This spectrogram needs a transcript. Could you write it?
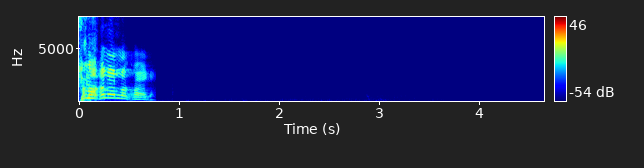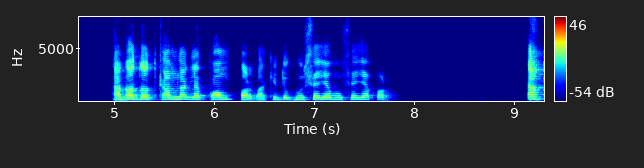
সুবহানাল্লাহ কয় না। আবাদত কাম লাগলে কম করবা, কিন্তু ঘুষাইয়া মুছাইয়া কর। এত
